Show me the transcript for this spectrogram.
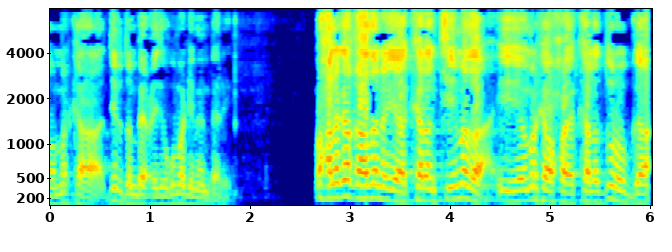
oo markaa dib dambe cid uguma dhiman balay waxaa laga qaadanayaa karantiimada iyo marka waxa kala durugga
